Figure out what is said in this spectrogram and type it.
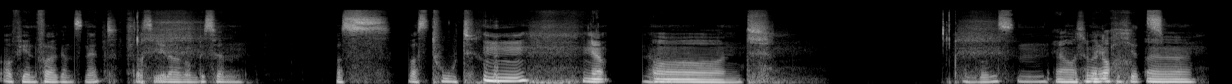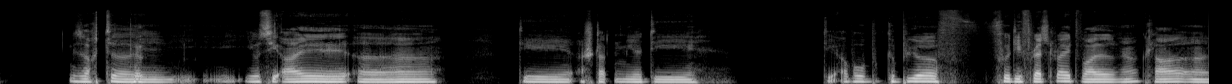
auf jeden Fall ganz nett, dass jeder so ein bisschen was was tut. Mhm. Ja. Ja, Und ansonsten ja, was haben wir noch? jetzt- äh, wie gesagt, äh, UCI, äh, die erstatten mir die die Abo-Gebühr für die Flatrate, weil, ja, klar, äh,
